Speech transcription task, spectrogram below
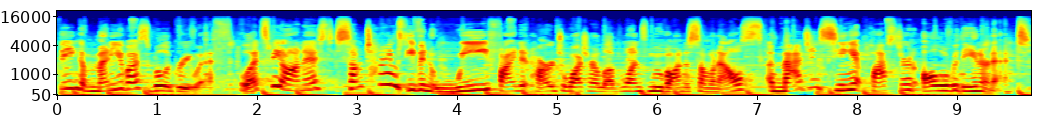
think many of us will agree with. Let's be honest, sometimes even we find it hard to watch our loved ones move on to someone else. Seeing it plastered all over the internet.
